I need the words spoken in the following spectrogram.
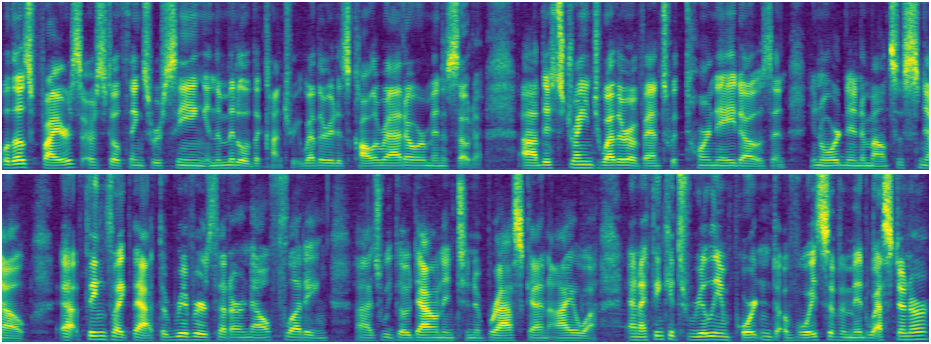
Well, those fires are still things we're seeing in the middle of the country, whether it is Colorado or Minnesota. Uh, there's strange weather events with tornadoes and inordinate amounts of snow, uh, things like that. The rivers that are now flooding as we go down into Nebraska and Iowa. And I think it's really important a voice of a Midwesterner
